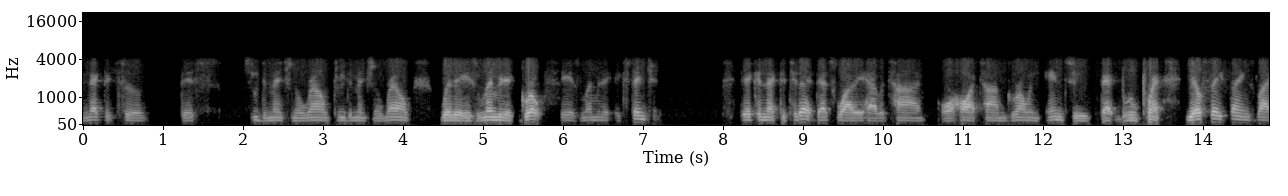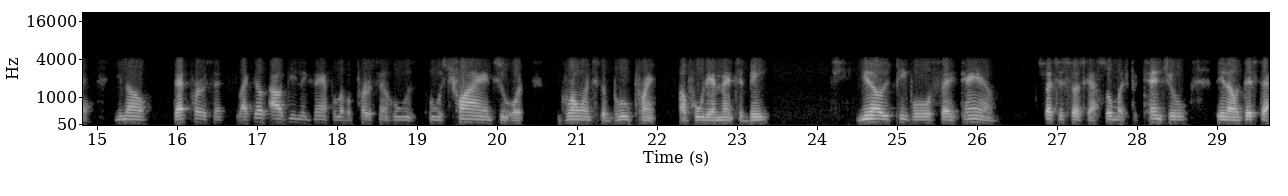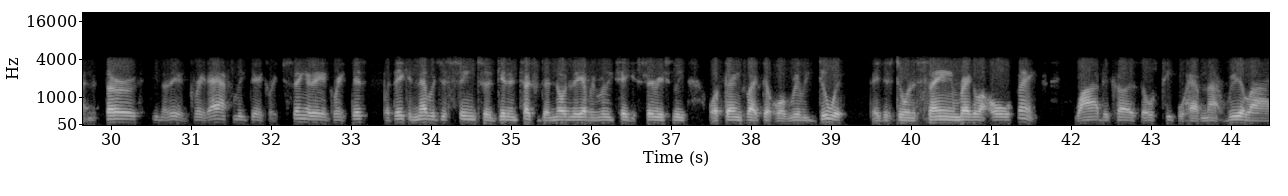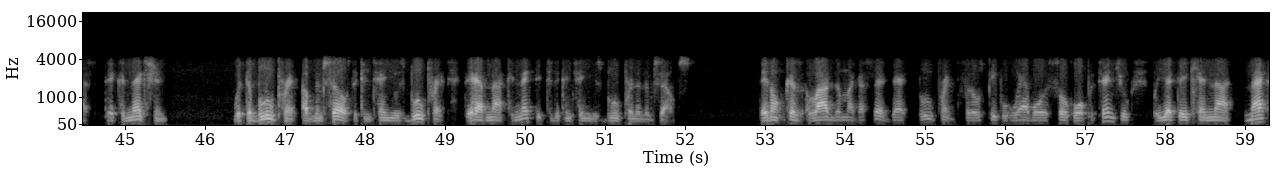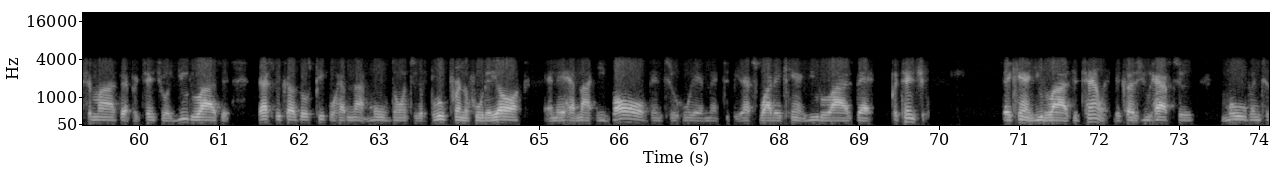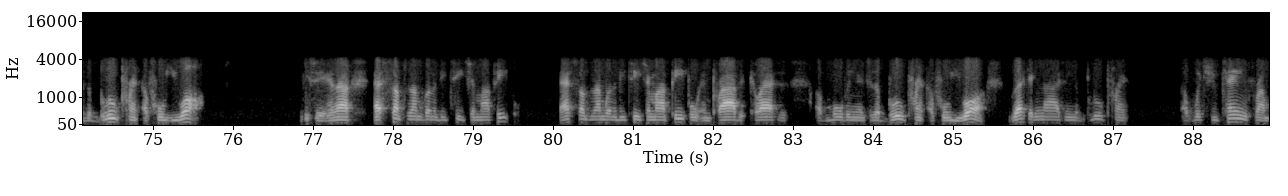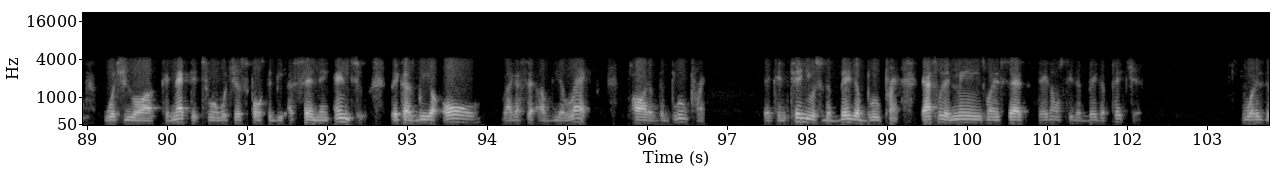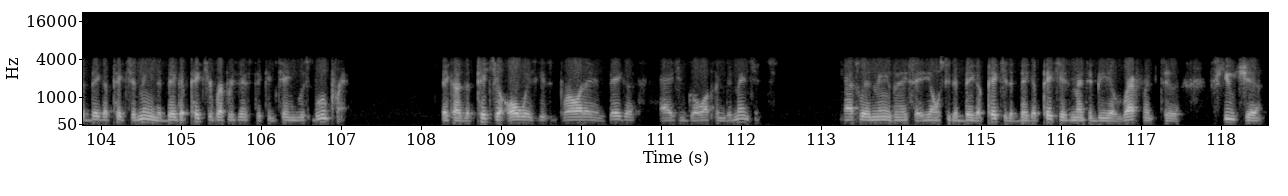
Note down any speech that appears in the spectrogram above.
connected to this two-dimensional realm, three-dimensional realm, where there is limited growth, there is limited extension they're connected to that. That's why they have a time or a hard time growing into that blueprint. They'll say things like, you know, that person, like they'll, I'll give an example of a person who was who was trying to or grow into the blueprint of who they're meant to be. You know, people will say, "Damn, such and such got so much potential you know, this, that, and the third. You know, they're a great athlete, they're a great singer, they're a great this, but they can never just seem to get in touch with it, nor do they ever really take it seriously or things like that, or really do it. They're just doing the same regular old thing. Why? Because those people have not realized their connection with the blueprint of themselves, the continuous blueprint. They have not connected to the continuous blueprint of themselves. They don't because a lot of them, like I said, that blueprint for those people who have all the so-called potential, but yet they cannot maximize that potential or utilize it. That's because those people have not moved on to the blueprint of who they are, and they have not evolved into who they're meant to be. That's why they can't utilize that potential. They can't utilize the talent because you have to move into the blueprint of who you are. You see, and I, that's something I'm going to be teaching my people. That's something I'm going to be teaching my people in private classes of moving into the blueprint of who you are, recognizing the blueprint of which you came from, what you are connected to, and what you're supposed to be ascending into. Because we are all, like I said, of the elect, part of the blueprint. The continuous, the bigger blueprint. That's what it means when it says they don't see the bigger picture. What does the bigger picture mean? The bigger picture represents the continuous blueprint because the picture always gets broader and bigger as you go up in dimensions. That's what it means when they say you don't see the bigger picture. The bigger picture is meant to be a reference to future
